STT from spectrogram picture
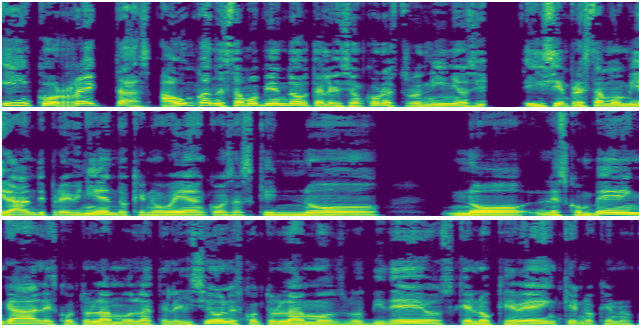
incorrectas, aun cuando estamos viendo televisión con nuestros niños y, y siempre estamos mirando y previniendo que no vean cosas que no no les convenga, les controlamos la televisión, les controlamos los videos, que lo que ven, que lo que no.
